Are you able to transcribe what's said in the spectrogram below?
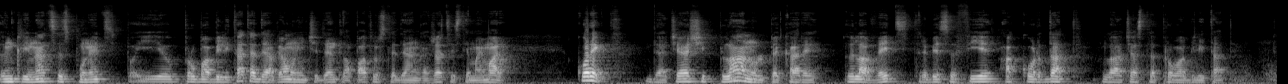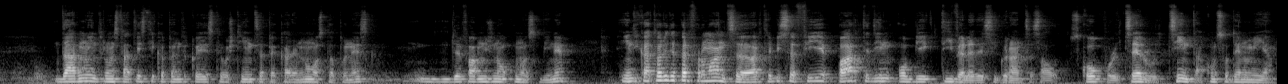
înclinați să spuneți, păi, probabilitatea de a avea un incident la 400 de angajați este mai mare. Corect. De aceea și planul pe care îl aveți trebuie să fie acordat la această probabilitate. dar nu intru în statistică pentru că este o știință pe care nu o stăpânesc, de fapt nici nu o cunosc bine. Indicatorii de performanță ar trebui să fie parte din obiectivele de siguranță sau scopul, țelul, ținta, cum să o denumia.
